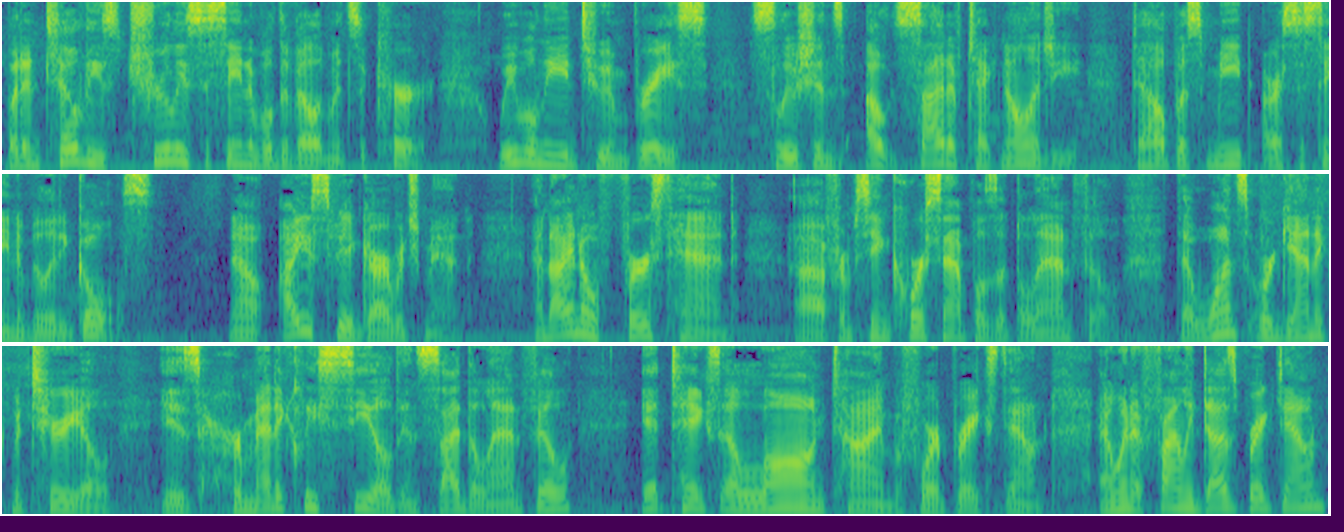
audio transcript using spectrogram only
But until these truly sustainable developments occur, we will need to embrace solutions outside of technology to help us meet our sustainability goals. Now, I used to be a garbage man, and I know firsthand uh, from seeing core samples at the landfill that once organic material is hermetically sealed inside the landfill, it takes a long time before it breaks down. And when it finally does break down,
